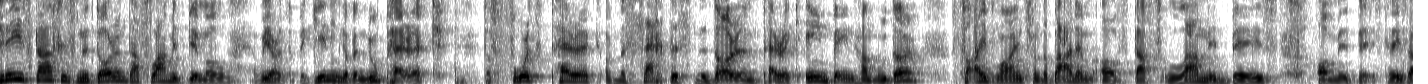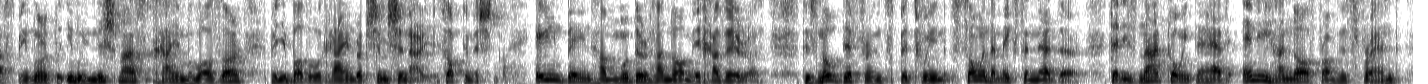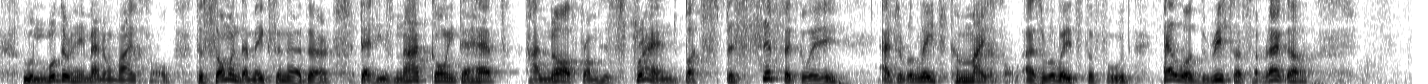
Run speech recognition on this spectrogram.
Today's daf is Nidorim Daf Lamid Gimel. We are at the beginning of a new parak, the fourth parak of Masechtes Nidorim, parak Ein Bein Hamudar, five lines from the bottom of Daf Lamid Beis Amid Beis. Today's daf is being learned Le'ilui Nishmas Chaim Melazar Ben Yibadu L'Chaim Rab Shim Shenari. It's up to Mishnah. Ein Bein Hamudar Hana Mechaveroi. There's no difference between someone that makes a neder that he's not going to have any hana from his friend, L'mudar Heimenu Maichol. There's someone that makes a neder that he's not going to have hana from his friend, but specifically as it relates to Michael, as it relates to food. Elo Drisas Harega.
